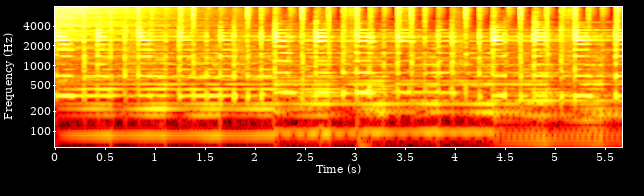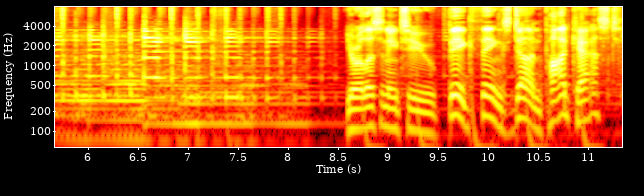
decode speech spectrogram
You're listening to Big Things Done podcast,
